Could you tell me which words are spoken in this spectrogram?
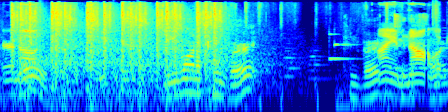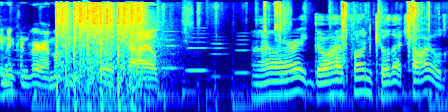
You're whoa. not. Do you want to convert? Convert? I am the not looking to convert. I'm looking to kill a child. Alright, go have fun. Kill that child.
